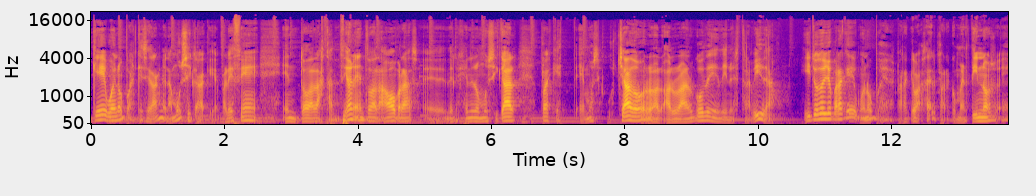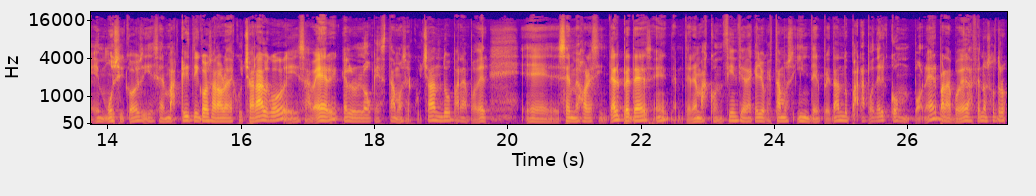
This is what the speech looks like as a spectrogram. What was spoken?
que bueno, pues que se dan en la música, que aparece en todas las canciones, en todas las obras del género musical, pues que hemos escuchado a, lo largo de nuestra vida. ¿Y todo ello para qué? Bueno, pues para qué va a ser, para convertirnos en músicos y ser más críticos a la hora de escuchar algo y saber lo que estamos escuchando para poder eh, ser mejores intérpretes, ¿eh? tener más conciencia de aquello que estamos interpretando, para poder componer, para poder hacer nosotros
